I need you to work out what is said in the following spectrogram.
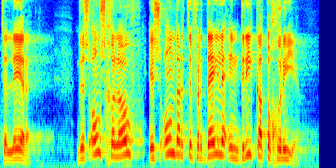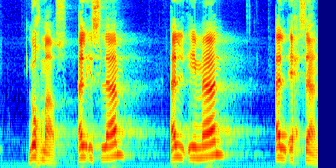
te leren. Dus ons geloof is onder te verdelen in drie categorieën. Nogmaals, al-islam, al-iman, al-ihsan.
